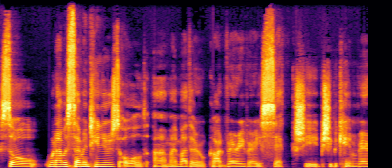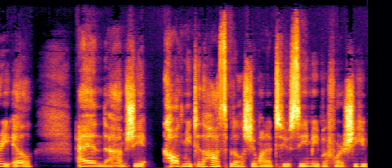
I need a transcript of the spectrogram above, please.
so when I was 17 years old, uh, my mother got very, very sick. She she became very ill, and um, she called me to the hospital. She wanted to see me before she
